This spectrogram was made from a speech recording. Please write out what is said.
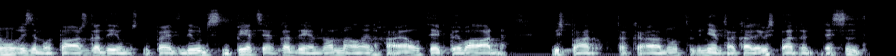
nu, izņemot pāris gadījumus, nu, pēc 25 gadiem normāli NHL tiek pie vārda vispār, tā kā, nu, viņiem tā karjera vispār ir desmit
